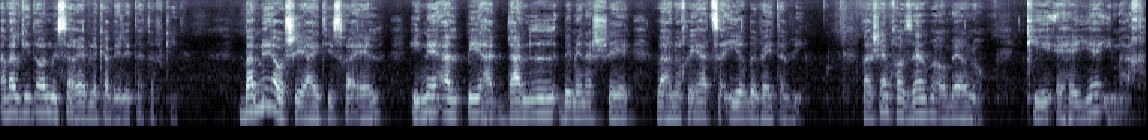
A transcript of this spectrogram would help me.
אבל גדעון מסרב לקבל את התפקיד. במה הושיע את ישראל? הנה על פי הדנל במנשה, ואנוכי הצעיר בבית אבי. והשם חוזר ואומר לו, כי אהיה עמך,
